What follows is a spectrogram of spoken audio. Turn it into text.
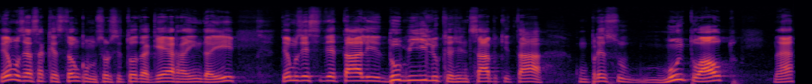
Temos essa questão, como o senhor citou, da guerra ainda aí, temos esse detalhe do milho, que a gente sabe que está com preço muito alto, né?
